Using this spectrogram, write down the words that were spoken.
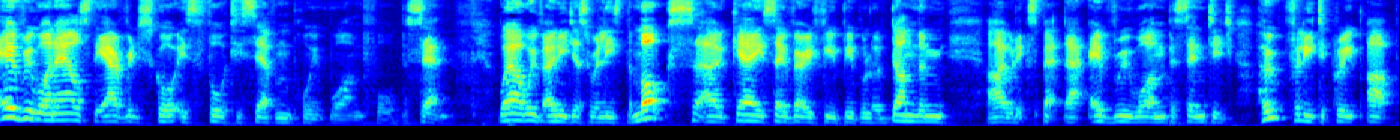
Everyone else, the average score is 47.14%. Well, we've only just released the mocks, okay, so very few people have done them. I would expect that every one percentage hopefully to creep up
